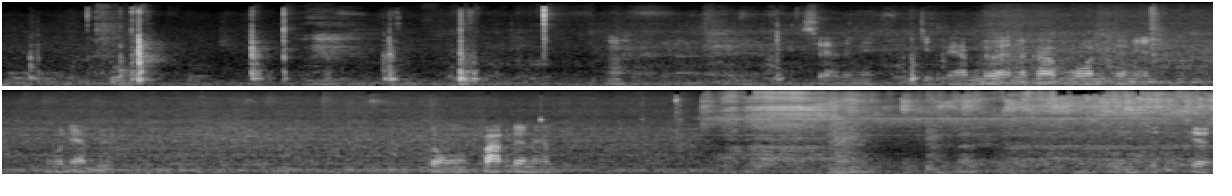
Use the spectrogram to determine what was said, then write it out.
โอ้โหแสตัวนี้จิบแอมด้วยแล้วก็วลต์ตัวนี้วลต์แอมอยู่ตรงปลั๊กด้วยนะครับ ศูนย์จุดเจ็ด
